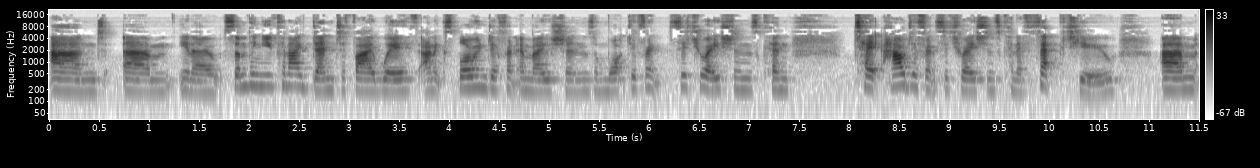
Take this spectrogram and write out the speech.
and, um, you know, something you can identify with and exploring different emotions and what different situations can take, how different situations can affect you. Um,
